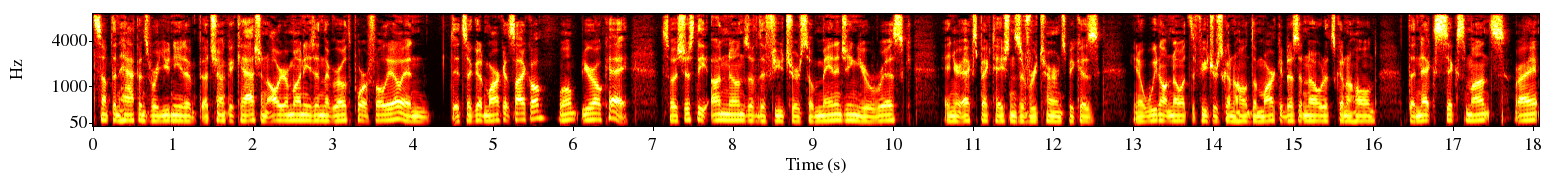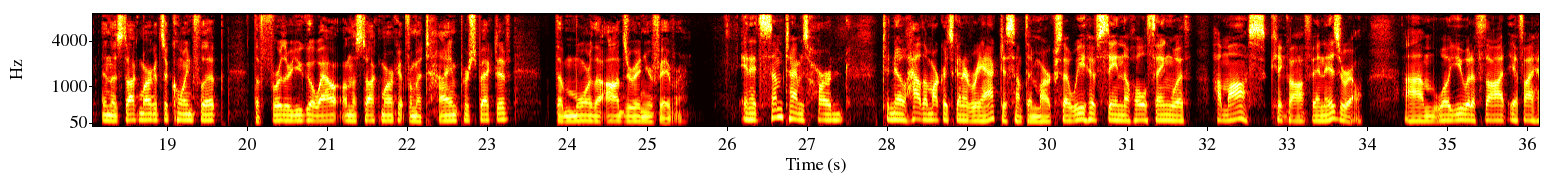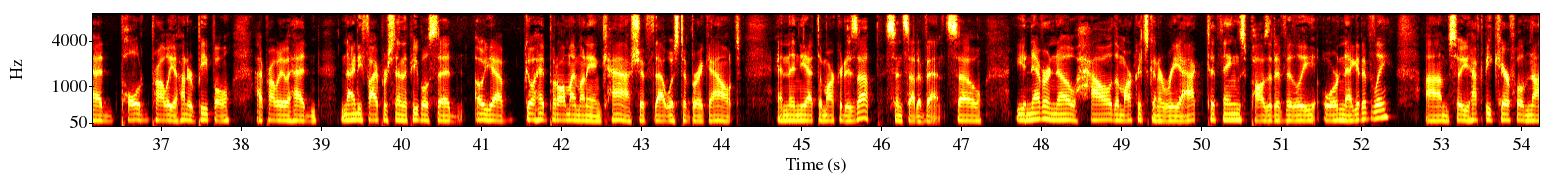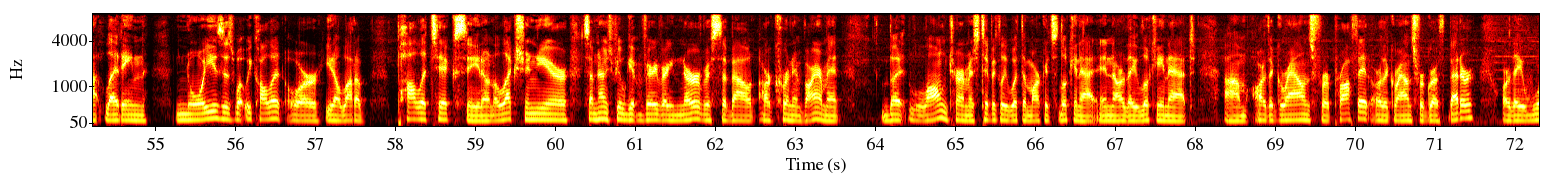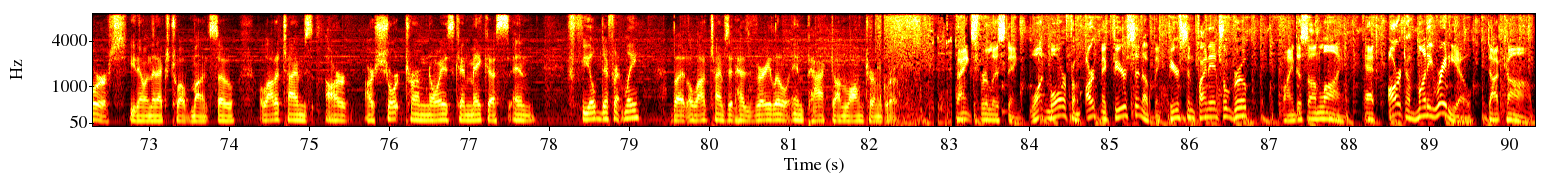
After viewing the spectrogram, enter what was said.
something happens where you need a, a chunk of cash and all your money's in the growth portfolio and it's a good market cycle, well, you're okay. So it's just the unknowns of the future. So managing your risk and your expectations of returns because, you know, we don't know what the future is going to hold. The market doesn't know what it's going to hold. The next six months, right? And the stock market's a coin flip. The further you go out on the stock market from a time perspective, the more the odds are in your favor. And it's sometimes hard to know how the market's going to react to something, Mark. So we have seen the whole thing with Hamas kick mm-hmm. off in Israel. Um, well, you would have thought if I had polled probably 100 people, I probably would have had 95% of the people said, oh, yeah, go ahead, put all my money in cash if that was to break out. And then yet the market is up since that event. So you never know how the market's going to react to things positively or negatively. Um, so you have to be careful of not letting noise, is what we call it, or you know a lot of politics. You know, an election year. Sometimes people get very very nervous about our current environment but long term is typically what the market's looking at. And are they looking at um, are the grounds for profit or the grounds for growth better or are they worse? You know, in the next 12 months. So a lot of times our our short term noise can make us and feel differently, but a lot of times it has very little impact on long term growth. Thanks for listening. Want more from Art McPherson of McPherson Financial Group? Find us online at artofmoneyradio.com.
